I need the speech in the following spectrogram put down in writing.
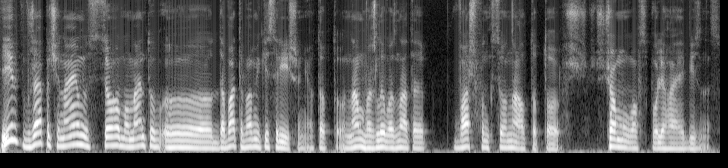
І вже починаємо з цього моменту е, давати вам якісь рішення. Тобто нам важливо знати ваш функціонал, тобто в чому у вас полягає бізнес,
